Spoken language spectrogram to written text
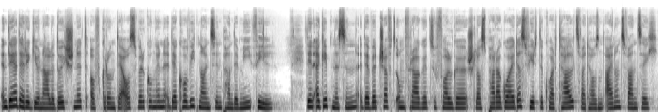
in der der regionale Durchschnitt aufgrund der Auswirkungen der Covid-19-Pandemie fiel. Den Ergebnissen der Wirtschaftsumfrage zufolge schloss Paraguay das vierte Quartal 2021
